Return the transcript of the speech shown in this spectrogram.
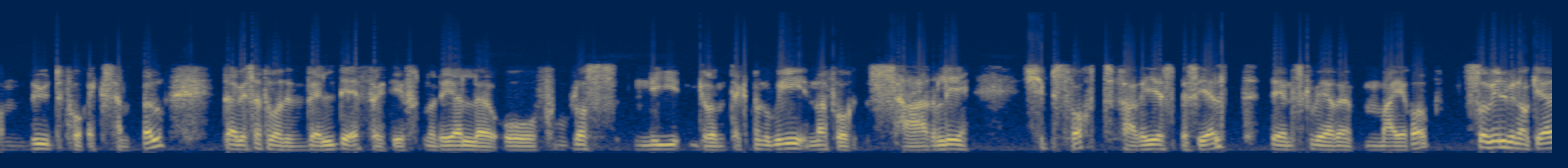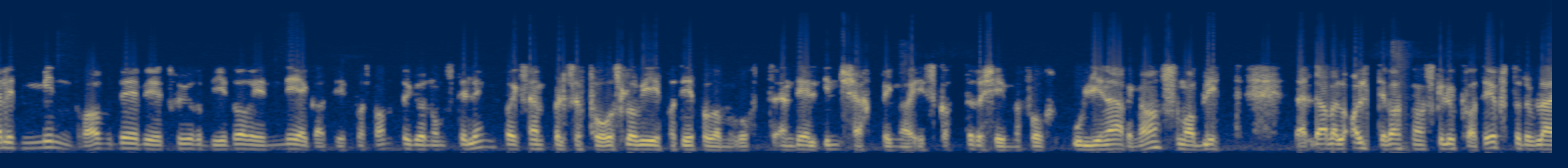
anbud f.eks. Der vi sett har vært veldig effektivt når det gjelder å få på plass ny grønn teknologi innenfor særlig skipsfart, ferje spesielt. Det ønsker vi å gjøre mer av. Så vil vi nok gjøre litt mindre av det vi tror bidrar i negativ forstand til grønn omstilling. F.eks. så foreslår vi i partiprogrammet vårt en del innskjerpinger i skatteregimet for oljenæringa, som har blitt Det har vel alltid vært ganske lukrativt, og det ble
